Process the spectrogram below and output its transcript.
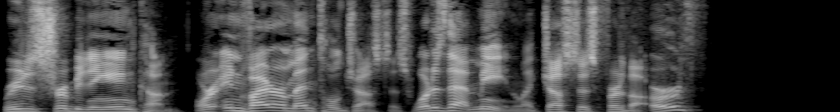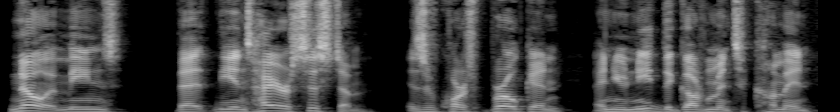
redistributing income. Or environmental justice. What does that mean? Like justice for the earth? No, it means that the entire system is, of course, broken and you need the government to come in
